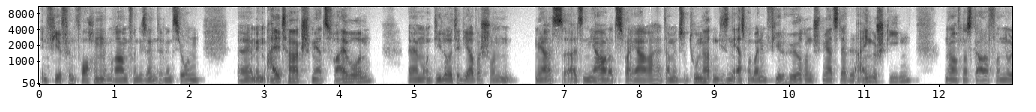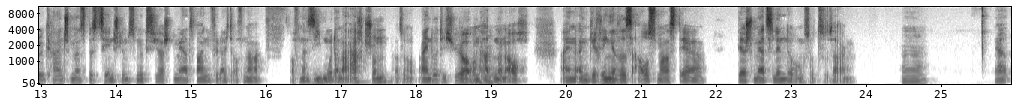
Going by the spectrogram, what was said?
in vier, fünf Wochen im Rahmen von dieser Intervention ähm, im Alltag schmerzfrei wurden. Ähm, und die Leute, die aber schon mehr als, als ein Jahr oder zwei Jahre halt damit zu tun hatten, die sind erstmal bei einem viel höheren Schmerzlevel eingestiegen. Ne, auf einer Skala von null kein Schmerz bis zehn schlimmstmöglicher Schmerz waren die vielleicht auf einer, auf einer sieben oder einer acht schon, also eindeutig höher mhm. und hatten dann auch ein, ein geringeres Ausmaß der, der Schmerzlinderung sozusagen. Mhm. Ja,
